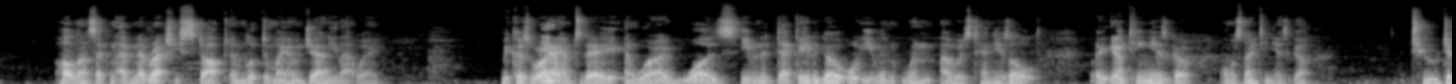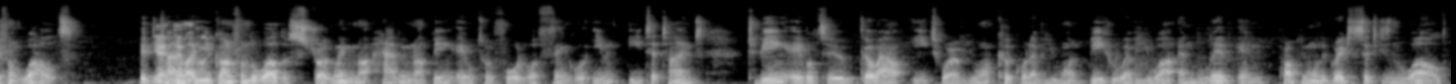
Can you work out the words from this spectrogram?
hold on a second. I've never actually stopped and looked at my own journey that way. Because where I am today and where I was even a decade ago, or even when I was 10 years old, like Yeah. 18 years ago, almost 19 years ago, two different worlds. It's Yeah, kind of like you've gone from the world of struggling, not having, not being able to afford or think or even eat at times, to being able to go out, eat wherever you want, cook whatever you want, be whoever you are, and live in probably one of the greatest cities in the world.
